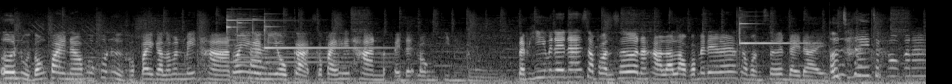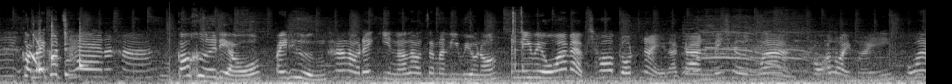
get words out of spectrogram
เออหนูต้องไปนะเพราะคนอื่นเขาไปกันแล้วมันไม่ทานก็ยังไงมีโอกาสก็ไปให้ทานไปลองกินดู แต่พี่ไม่ได้ได้สปอนเซอร์นะคะ แล้วเราก็ไม่ได้ได้สปอนเซอร์ใด ๆ เออใช่จะเข้าก็ได้กดไลค์กดแชร์นะคะ ก็คือเดี๋ยวไปถึงถ้าเราได้กินแล้วเราจะมารีวิวเนาะรีวิวว่าแบบชอบรสไหนละกันไม่เชิงว่าเขาอร่อยไหมเพราะว่า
